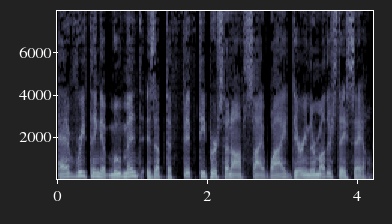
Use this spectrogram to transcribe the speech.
everything at Movement is up to 50% off site wide during their Mother's Day sale.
